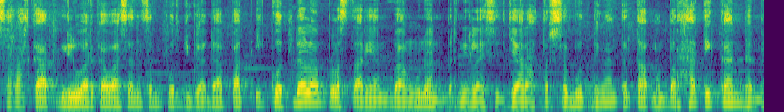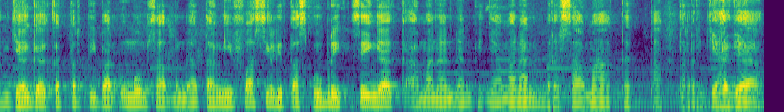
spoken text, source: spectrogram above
Masyarakat di luar kawasan Sempur juga dapat ikut dalam pelestarian bangunan bernilai sejarah tersebut dengan tetap memperhatikan dan menjaga ketertiban umum saat mendatangi fasilitas publik sehingga keamanan dan kenyamanan bersama tetap terjaga.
